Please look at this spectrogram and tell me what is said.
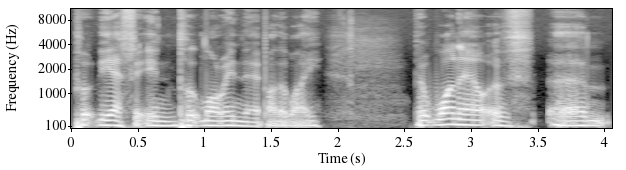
put the effort in, put more in there, by the way. But one out of, um,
